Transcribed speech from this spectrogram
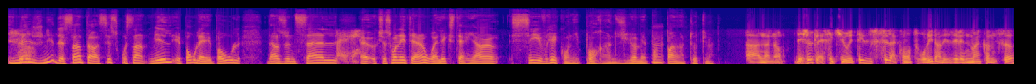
imaginez de s'entasser 60 000 épaules à épaules dans une salle, ben. euh, que ce soit à l'intérieur ou à l'extérieur. C'est vrai qu'on n'est pas rendu là, mais pas, mm. pas en tout. Là. Ah non, non. Déjà que la sécurité est difficile à contrôler dans des événements comme ça.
